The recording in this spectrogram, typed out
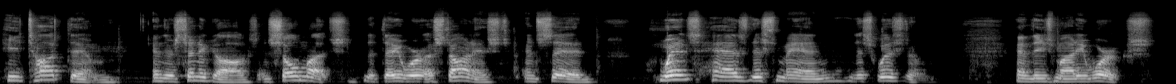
he taught them in their synagogues, and so much that they were astonished, and said, Whence has this man this wisdom and these mighty works?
